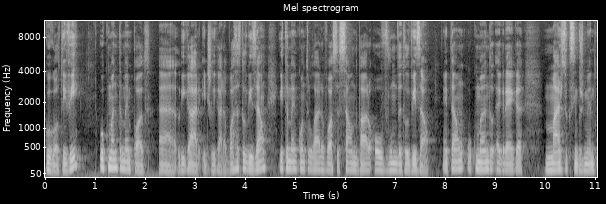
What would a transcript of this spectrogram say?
Google TV, o comando também pode uh, ligar e desligar a vossa televisão e também controlar a vossa soundbar ou o volume da televisão. Então o comando agrega mais do que simplesmente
